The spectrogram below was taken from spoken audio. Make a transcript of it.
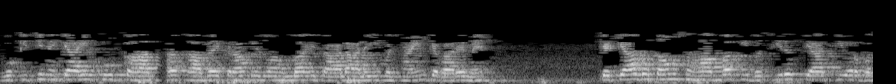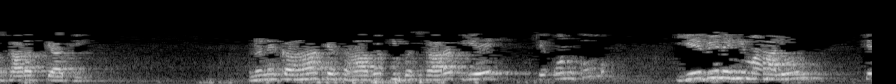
وہ کسی نے کیا ہی خوب کہا تھا صحابہ کرام رضوان اللہ تعالی علیہ مجمعین کے بارے میں کہ کیا بتاؤں صحابہ کی بصیرت کیا تھی اور بصارت کیا تھی؟ انہوں نے کہا کہ صحابہ کی بصارت یہ کہ ان کو یہ بھی نہیں معلوم کہ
